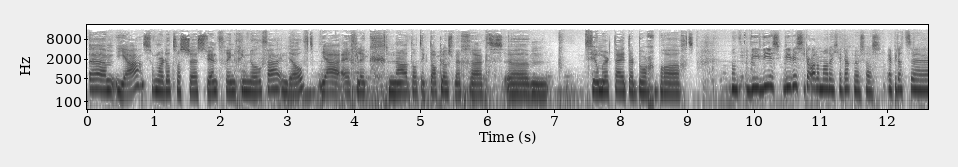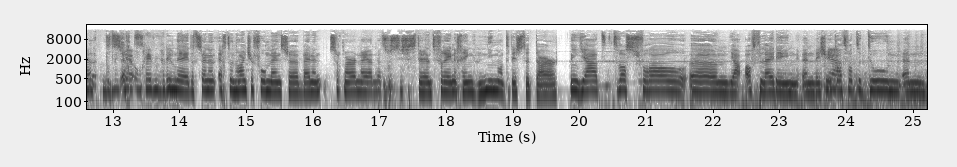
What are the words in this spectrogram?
Um, ja, zeg maar, dat was uh, studentenvereniging Nova in Delft. Ja, eigenlijk nadat ik dakloos ben geraakt, um, veel meer tijd daar doorgebracht. Want wie, wie, is, wie wist er allemaal dat je dakloos was? Heb je dat, uh, dat met je omgeving gedeeld? Nee, dat zijn een, echt een handjevol mensen. Bijna, zeg maar, nou ja, net zoals de studentenvereniging. Niemand wist het daar. En ja, het, was vooral um, ja, afleiding. En weet je, ja. ik had wat te doen. En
